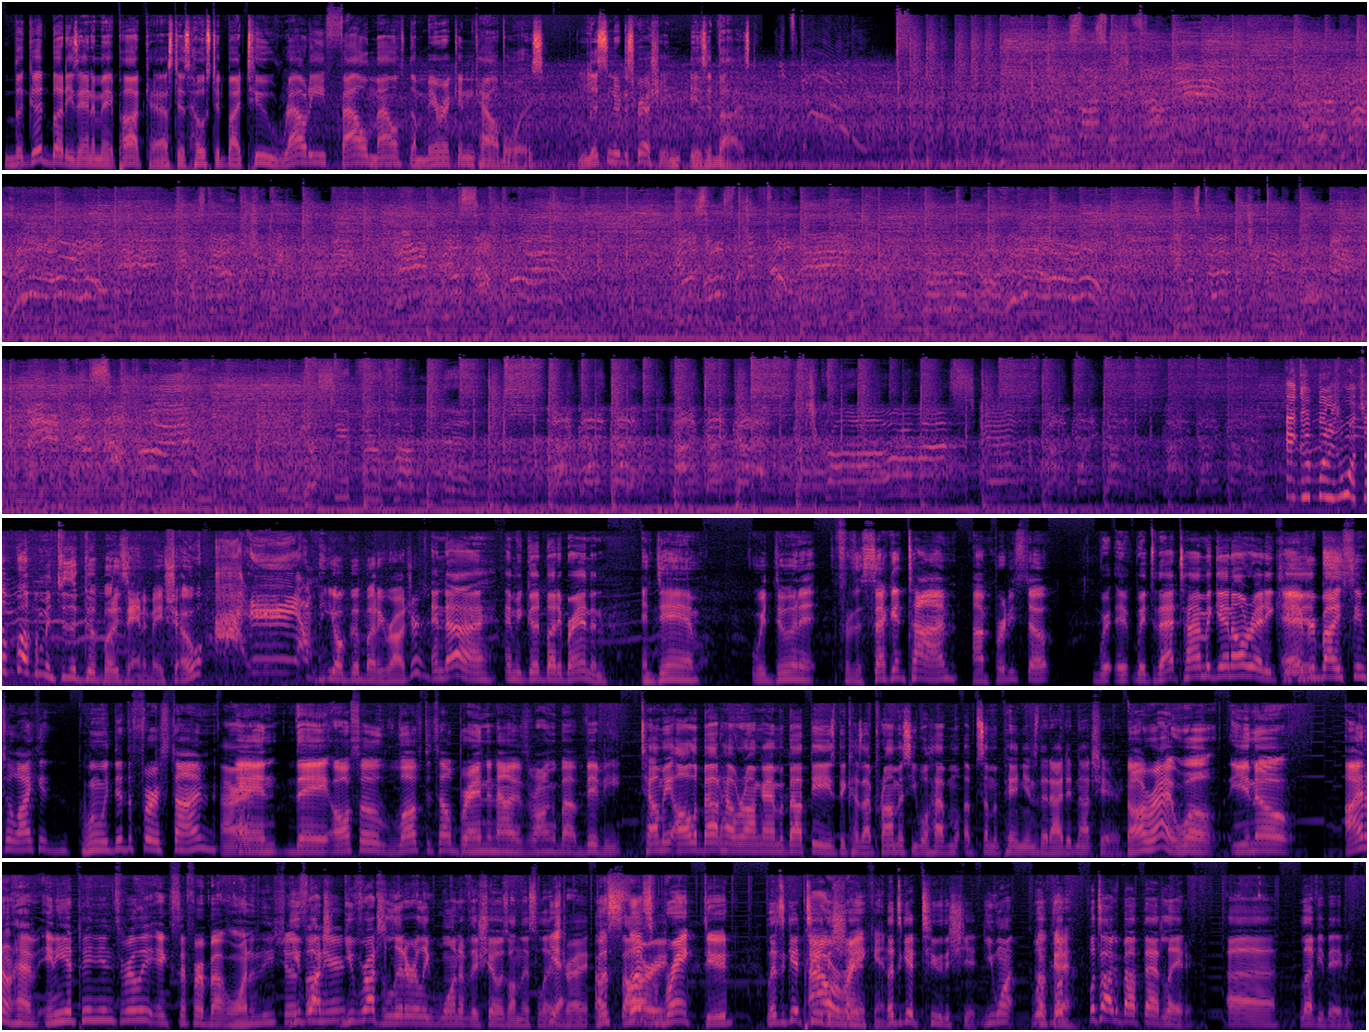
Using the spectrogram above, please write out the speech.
The Good Buddies Anime Podcast is hosted by two rowdy, foul mouthed American cowboys. Listener discretion is advised. Into the Good Buddies Anime Show. I am your good buddy Roger, And I am your good buddy Brandon. and damn, we're doing it for the second time. I'm pretty stoked. We're, it, it's that time again already, kids. Everybody seemed to like it when we did the first time, All right. and they also love to tell Brandon how he's wrong about Vivy. Tell me all about how wrong I am about these because I promise you will have some opinions that I did not share. All right, well, you know, I don't have any opinions really, except for about one of these shows You've on watched here. you've watched literally one of the shows on this list, yeah, right? I'm let's sorry. let's rank, dude. Let's get to Power the shit. ranking. Let's get to the shit. You want? We'll, Okay. We'll, we'll talk about that later. Uh, love you, baby.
